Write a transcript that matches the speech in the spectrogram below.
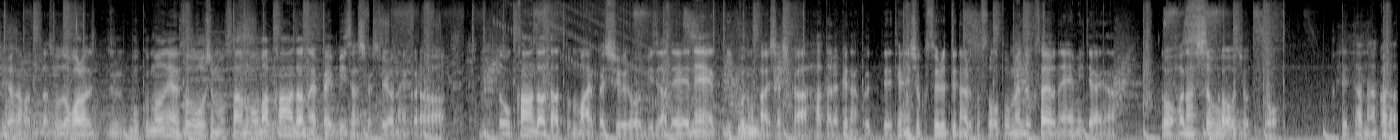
知らなかった。そうだから僕もねそう大下さんも、まあ、カナダのやっぱりビザしか知らないから、そうカナダだとまあやっぱり就労ビザでね1個の会社しか働けなくって転職するってなると相当面倒くさいよねみたいなそう話とかをちょっと出た中だっ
